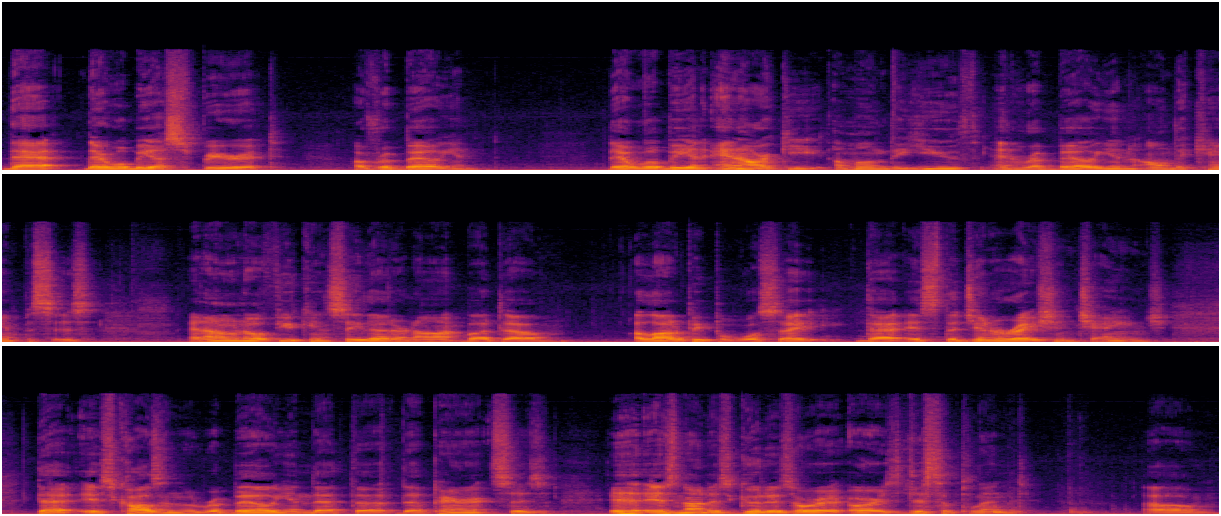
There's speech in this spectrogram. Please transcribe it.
that there will be a spirit of rebellion. There will be an anarchy among the youth and rebellion on the campuses. And I don't know if you can see that or not, but um, a lot of people will say that it's the generation change that is causing the rebellion that the, the parents is is not as good as or, or as disciplined um,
